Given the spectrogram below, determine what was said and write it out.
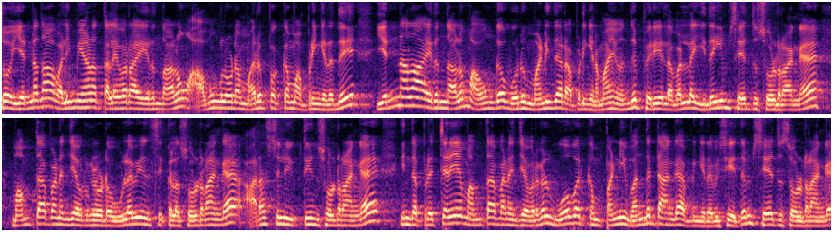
ஸோ என்னதான் வலிமையான தலைவராக இருந்தாலும் அவங்களோட மறுபக்கம் அப்படிங்கிறது என்னதான் இருந்தாலும் அவங்க ஒரு மனிதர் அப்படிங்கிற மாதிரி வந்து பெரிய லெவலில் இதையும் சேர்த்து சொல்கிறாங்க மம்தா பானர்ஜி அவர்களோட உளவியல் சிக்கலை சொல்கிறாங்க அரசியல் யுக்தின்னு சொல்கிறாங்க இந்த பிரச்சனையை மம்தா பானர்ஜி அவர்கள் ஓவர் கம் பண்ணி வந்துட்டாங்க அப்படிங்கிற விஷயத்தையும் சேர்த்து சொல்கிறாங்க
